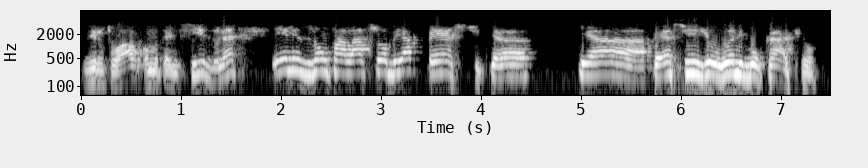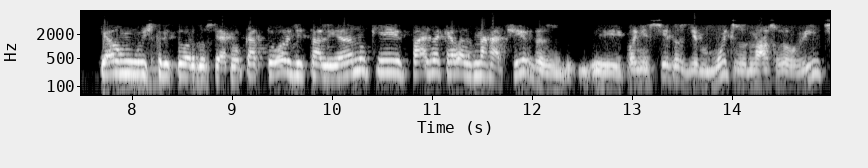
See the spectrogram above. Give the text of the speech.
virtual, como tem sido, né? Eles vão falar sobre a peste, que é, que é a peste Giovanni Boccaccio, que é um escritor do século XIV, italiano, que faz aquelas narrativas conhecidas de muitos dos nossos ouvintes,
